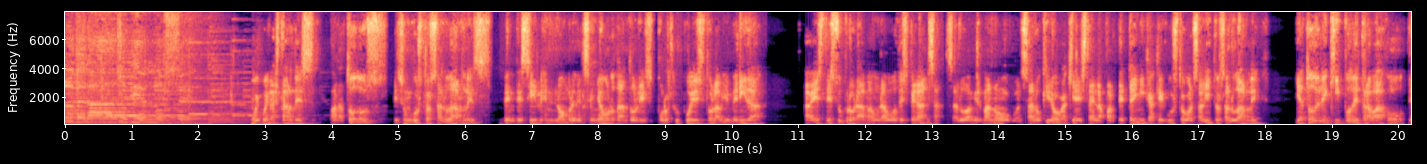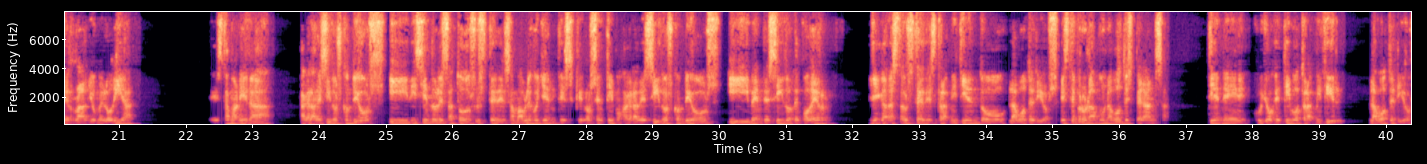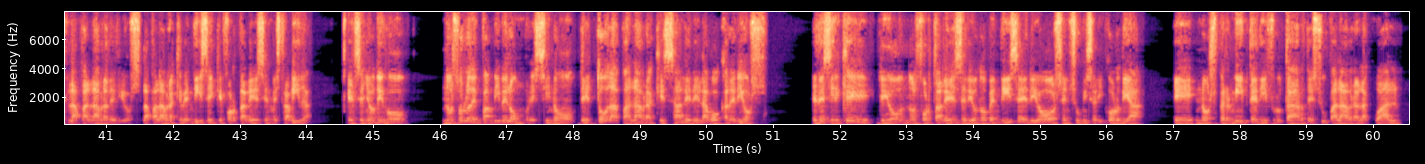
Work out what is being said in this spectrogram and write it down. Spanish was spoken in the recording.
volverá, yo. Muy buenas tardes para todos. Es un gusto saludarles, bendecirles en nombre del Señor, dándoles, por supuesto, la bienvenida a este su programa, Una Voz de Esperanza. Saludo a mi hermano Gonzalo Quiroga, quien está en la parte técnica. Qué gusto, Gonzalito, saludarle. Y a todo el equipo de trabajo de Radio Melodía. De esta manera, agradecidos con Dios y diciéndoles a todos ustedes, amables oyentes, que nos sentimos agradecidos con Dios y bendecidos de poder llegar hasta ustedes transmitiendo la voz de Dios. Este programa, Una voz de esperanza, tiene cuyo objetivo transmitir la voz de Dios, la palabra de Dios, la palabra que bendice y que fortalece nuestra vida. El Señor dijo, no solo de pan vive el hombre, sino de toda palabra que sale de la boca de Dios. Es decir, que Dios nos fortalece, Dios nos bendice, Dios en su misericordia eh, nos permite disfrutar de su palabra, la cual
